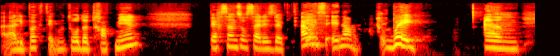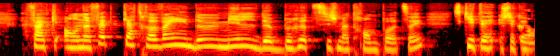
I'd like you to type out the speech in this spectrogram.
à l'époque, c'était autour de 30 000 personnes sur sa liste de Ah courriels. oui, c'est énorme. Oui. Um, fait qu'on a fait 82 000 de brut, si je me trompe pas, tu sais. Ce qui était, j'étais comme.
